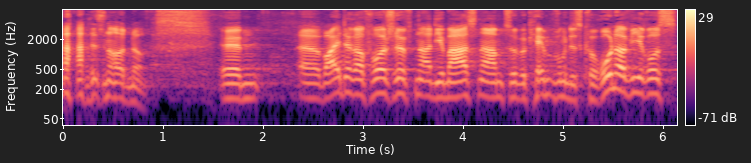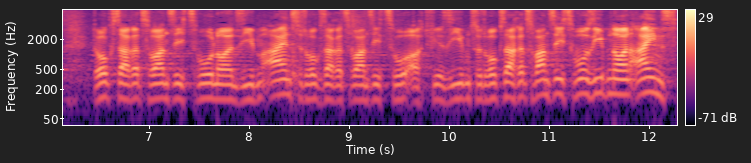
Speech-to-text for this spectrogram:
Alles in Ordnung. Äh, weiterer Vorschriften an die Maßnahmen zur Bekämpfung des Coronavirus, Drucksache 20-2971, Drucksache 20-2847, zu Drucksache 20-2791.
